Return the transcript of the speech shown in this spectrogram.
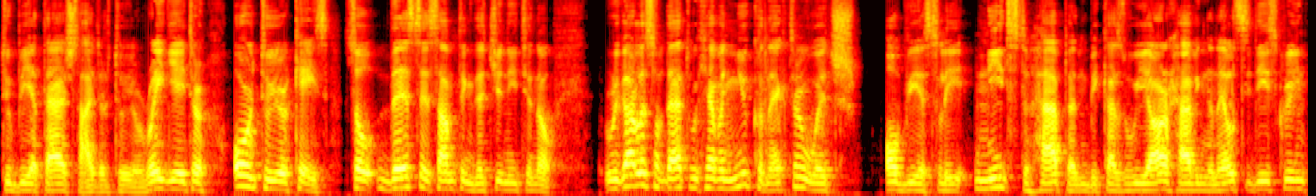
to be attached either to your radiator or to your case. So this is something that you need to know. Regardless of that, we have a new connector which obviously needs to happen because we are having an LCD screen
